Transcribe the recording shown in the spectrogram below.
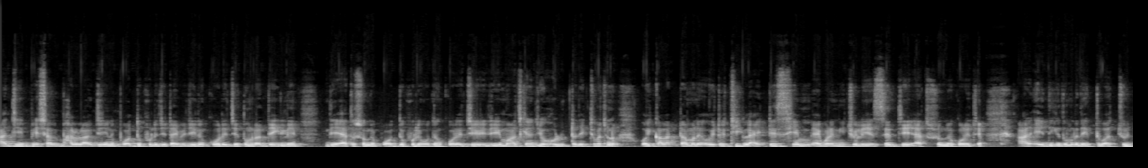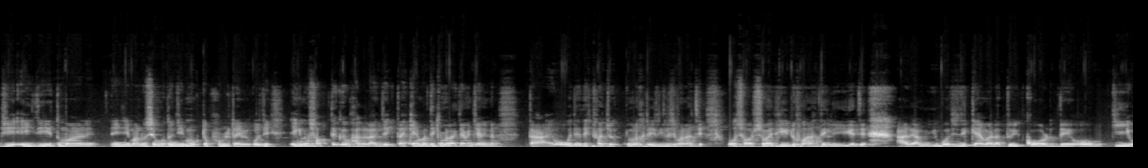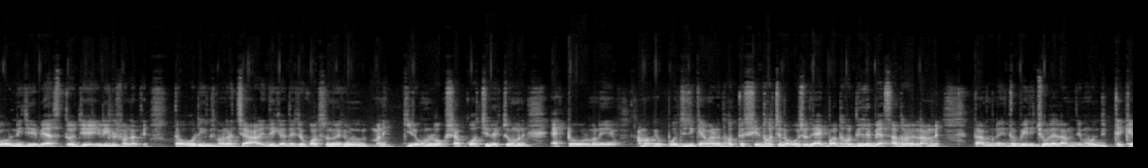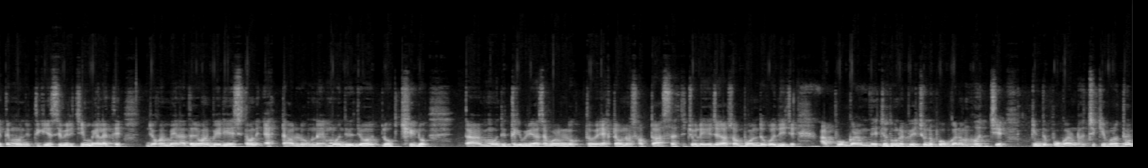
আর যে বিশাল ভালো লাগছে যেন পদ্ম ফুলের যে টাইপের যেন করেছে, তোমরা দেখলে যে এত সুন্দর পদ্ম ফুলের মতন করেছে, যে মাঝখানে যে হলুদটা দেখতে পাচ্ছ না, ওই কালারটা মানে ওইটা ঠিক লাইটটা সেম একবারে নিয়ে এসেছে যে এত সুন্দর করেছে। আর এদিকে তোমরা দেখতে পাচ্ছ যে এই যে তোমার এই যে মানুষের মতন যে মুখটা ফুল টাইপের করেছে এগুলো সব থেকে ভালো লাগছে। তা ক্যামেরাতে কেমন লাগছে আমি জানি না। তা ও যে দেখতে পাচ্ছ কেমন খালি রিলস বানাচ্ছে। ও সবসময় ভিডিও বানাতে লেগে গেছে। আর আমি বলছি যে ক্যামেরা তুই কর, দে, ও কি, ও নিজেই ব্যস্ত যে রিলস বানাতে। তা ও রিলস বানাচ্ছে, আর এদিকে দেখছ কত সুন্দর কেমন মানে কীরকম লোকসাপ করছে দেখছ? মানে একটা ওর মানে আমাকে বলছে যে ক্যামেরা ধরতে সে ধরছে না। ও শুধু একবার ধরে দিয়েছে ব্যাস ধরে এলাম না তা আমি তো বেরিয়ে চলে এলাম যে মন্দির থেকে। তো মন্দির থেকে এসে বেরিয়েছি। মেলাতে। যখন মেলাতে যখন বেরিয়ে এসেছি তখন একটাও লোক নেই। মন্দিরে যখন লোক ছিল তা মন্দির থেকে বেরিয়ে আসার পর লোক তো একটা অন্য সপ্তাহ আস্তে আস্তে চলে গেছে আর সব বন্ধ করে দিয়েছে। আর প্রোগ্রাম দেখছ তোমরা পেছনে প্রোগ্রাম হচ্ছে, কিন্তু প্রোগ্রামটা হচ্ছে কী বলো তো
